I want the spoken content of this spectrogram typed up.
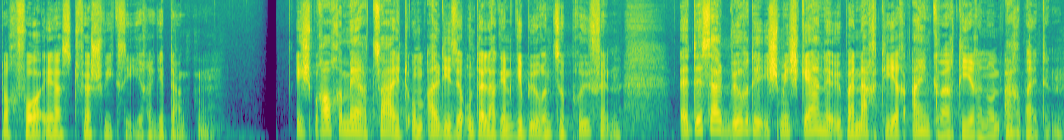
doch vorerst verschwieg sie ihre Gedanken. Ich brauche mehr Zeit, um all diese Unterlagen gebührend zu prüfen. Äh, deshalb würde ich mich gerne über Nacht hier einquartieren und arbeiten.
